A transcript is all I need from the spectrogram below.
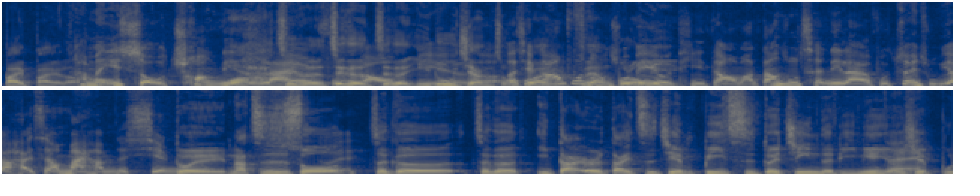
拜拜了。哦他们一手创立了哇莱尔这个富这个这个一路这样走了而且刚刚副总主笔有提到嘛，当初成立莱尔夫最主要还是要卖他们的鲜肉。对，那只是说对这个这个一代二代之间彼此对经营的理念有一些不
